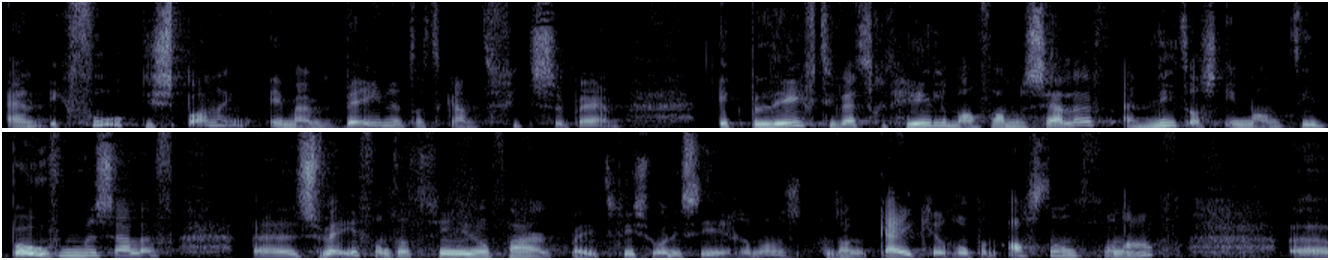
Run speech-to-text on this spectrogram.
En ik voel ook die spanning in mijn benen dat ik aan het fietsen ben. Ik beleef die wedstrijd helemaal van mezelf en niet als iemand die boven mezelf uh, zweeft. Want dat zie je heel vaak bij het visualiseren. Dan, dan kijk je er op een afstand vanaf. Uh,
